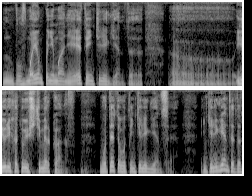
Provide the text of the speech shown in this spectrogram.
в моем понимании это интеллигент. Юрий Хатуевич Тимирканов. Вот это вот интеллигенция. Интеллигент это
